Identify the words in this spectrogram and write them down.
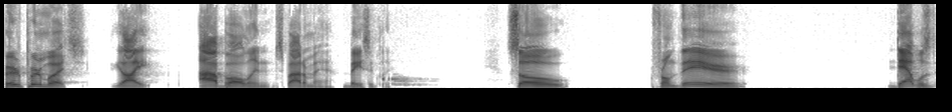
Pretty, pretty much like eyeballing Spider Man, basically. So from there, that was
